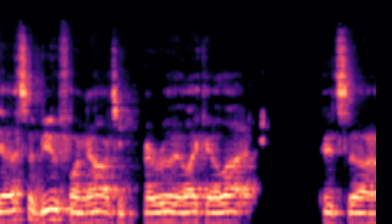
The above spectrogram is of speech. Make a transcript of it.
Yeah, that's a beautiful analogy. I really like it a lot. It's uh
